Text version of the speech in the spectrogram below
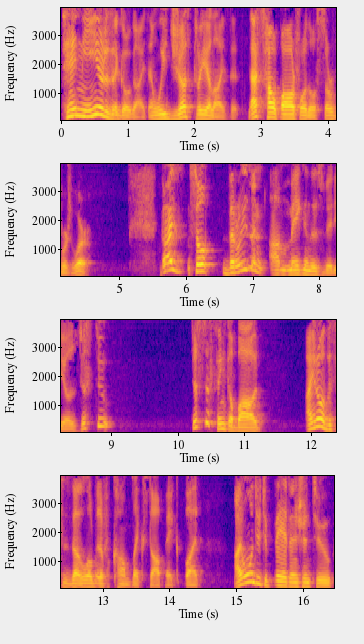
10 years ago, guys, and we just realized it. That's how powerful those servers were. Guys, so the reason I'm making this video is just to just to think about I know this is a little bit of a complex topic, but I want you to pay attention to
